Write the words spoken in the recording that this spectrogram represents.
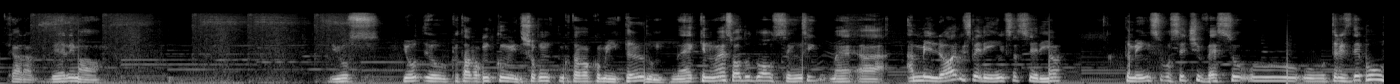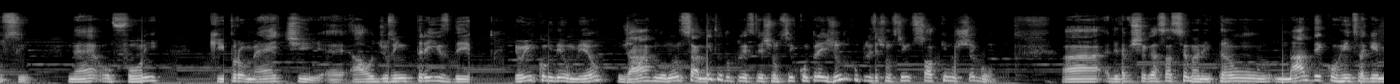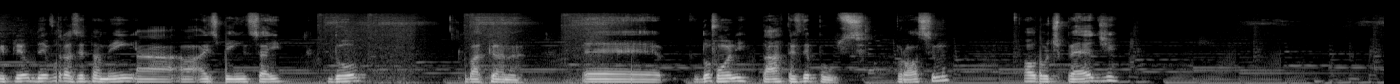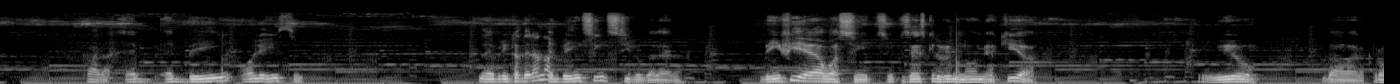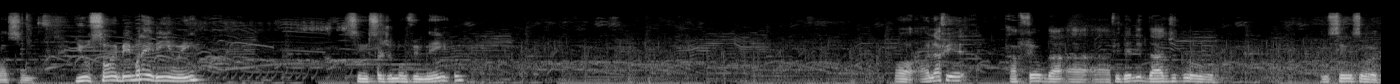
Cara, bem animal. E os... E o, que eu tava concluindo, deixa eu concluir o que eu tava comentando, né? Que não é só do DualSense, né, a, a melhor experiência seria também se você tivesse o, o 3D Pulse, né? O fone que promete é, áudios em 3D. Eu encomendei o meu já no lançamento do PlayStation 5, comprei junto com o PlayStation 5, só que não chegou. Uh, ele deve chegar essa semana. Então, na decorrência da gameplay, eu devo trazer também a, a, experiência aí do bacana é, do fone, tá? 3D Pulse. Próximo, ao touchpad. Cara, é, é bem. Olha isso. Não é brincadeira, não. É bem sensível, galera. Bem fiel, assim. Se eu quiser escrever meu nome aqui, ó. Will. Da hora, próximo. E o som é bem maneirinho, hein? Sensor de movimento. Ó, olha a, fi a, a, a fidelidade do, do sensor.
